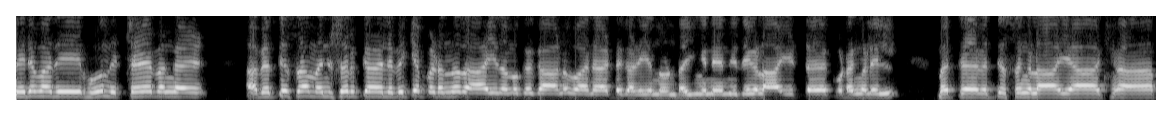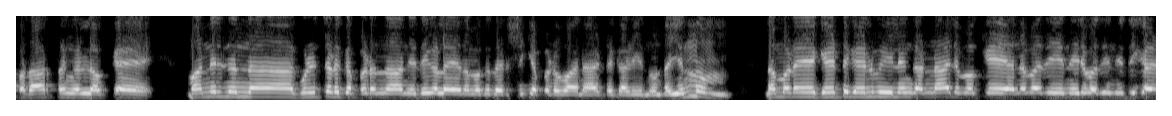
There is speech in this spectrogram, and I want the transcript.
നിരവധി ഭൂനിക്ഷേപങ്ങൾ വ്യത്യസ്ത മനുഷ്യർക്ക് ലഭിക്കപ്പെടുന്നതായി നമുക്ക് കാണുവാനായിട്ട് കഴിയുന്നുണ്ട്. ഇങ്ങനെ നിധികളായിട്ട് കുടങ്ങളിൽ മറ്റ് വ്യത്യസ്തങ്ങളായ പദാർത്ഥങ്ങളിലൊക്കെ മണ്ണിൽ നിന്ന് കുഴിച്ചെടുക്കപ്പെടുന്ന നിധികളെ നമുക്ക് ദർശിക്കപ്പെടുവാനായിട്ട് കഴിയുന്നുണ്ട്. ഇന്നും നമ്മുടെ കേട്ട് കേൾവിയിലും കണ്ണാലുമൊക്കെ അനവധി നിരവധി നിധികൾ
